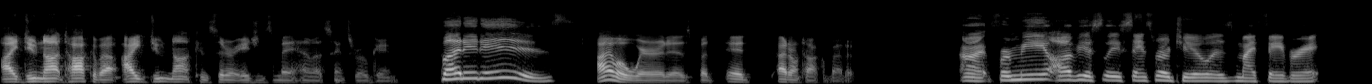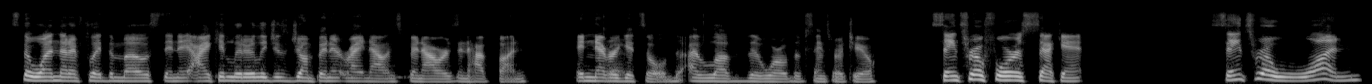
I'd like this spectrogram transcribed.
I do not talk about, I do not consider Agents of Mayhem a Saints Row game. But it is. I'm aware it is, but it I don't talk about it. All right, for me, obviously, Saints Row 2 is my favorite. It's the one that I've played the most, and it, I could literally just jump in it right now and spend hours and have fun. It never gets old. I love the world of Saints Row 2. Saints Row 4 is second. Saints Row 1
